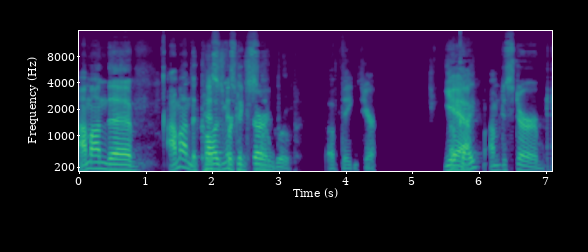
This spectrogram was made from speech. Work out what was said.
I'm on the I'm on the, The cause for concern group. of things here. Yeah, Okay. I'm disturbed.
